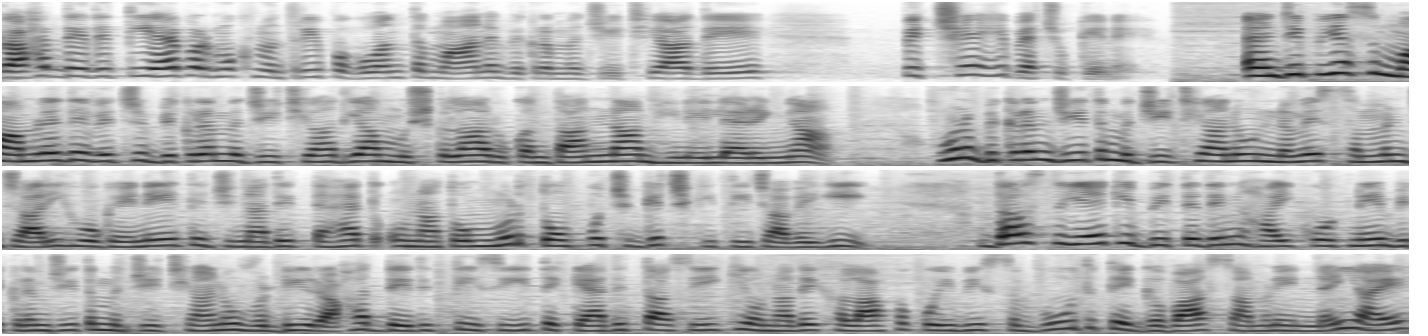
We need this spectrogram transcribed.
ਰਾਹਤ ਦੇ ਦਿੱਤੀ ਹੈ, ਪਰ ਮੁੱਖ ਮੰਤਰੀ ਭਗਵੰਤ ਮਾਨ ਵਿਕਰਮ ਮਜੀਠੀਆ ਦੇ ਪਿੱਛੇ ਹੀ ਪੈ ਚੁੱਕੇ ਨੇ। ਐਨਡੀਪੀਐਸ ਮਾਮਲੇ ਦੇ ਵਿੱਚ ਵਿਕਰਮ ਮਜੀਠੀਆ ਦੀਆਂ ਮੁਸ਼ਕਲਾਂ ਰੁਕਣ ਦਾ ਨਾਮ ਹੀ ਨਹੀਂ ਲੈ ਰਹੀਆਂ। ਹੁਣ ਵਿਕਰਮਜੀਤ ਮਜੀਠੀਆ ਨੂੰ ਨਵੇਂ ਸੰਮਨ ਜਾਰੀ ਹੋ ਗਏ ਨੇ ਤੇ ਜਿਨ੍ਹਾਂ ਦੇ ਤਹਿਤ ਉਹਨਾਂ ਤੋਂ ਮੁੜ ਤੋਂ ਪੁੱਛਗਿੱਛ ਕੀਤੀ ਜਾਵੇਗੀ। ਦੱਸ ਦਈਏ ਕਿ ਬੀਤੇ ਦਿਨ ਹਾਈ ਕੋਰਟ ਨੇ ਵਿਕਰਮਜੀਤ ਮਜੀਠੀਆ ਨੂੰ ਵੱਡੀ ਰਾਹਤ ਦੇ ਦਿੱਤੀ ਸੀ ਤੇ ਕਹਿ ਦਿੱਤਾ ਸੀ ਕਿ ਉਹਨਾਂ ਦੇ ਖਿਲਾਫ ਕੋਈ ਵੀ ਸਬੂਤ ਤੇ ਗਵਾਹ ਸਾਹਮਣੇ ਨਹੀਂ ਆਏ,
